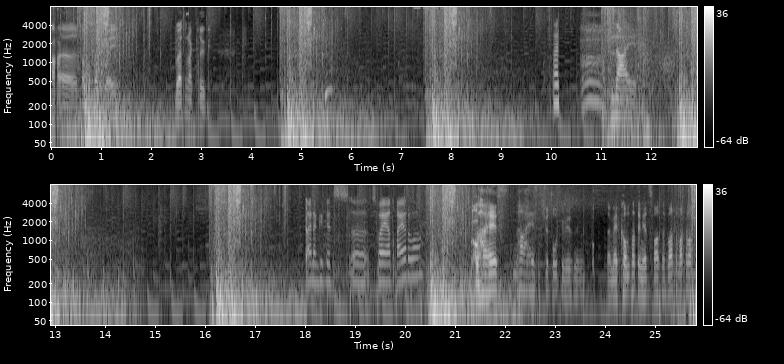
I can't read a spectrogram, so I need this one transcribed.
Ach, äh, Double by the way. Du weißt noch Glück. Nein. Nein. Einer geht jetzt äh, 2er, 3er durch. Oh. Nice, nice. Ich bin tot gewesen, Junge. Der Mate kommt, hat den jetzt. Warte, warte, warte, warte.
